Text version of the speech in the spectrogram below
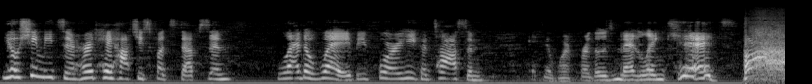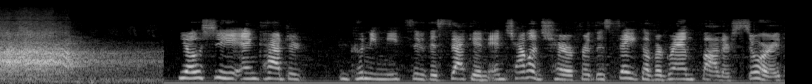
Yoshimitsu heard Heihachi's footsteps and fled away before he could toss him. If it weren't for those meddling kids! Ah! Yoshi encountered Kunimitsu II and challenged her for the sake of her grandfather's sword.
